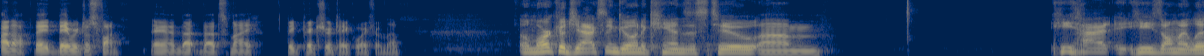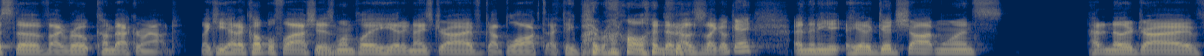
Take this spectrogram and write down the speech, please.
I don't know. They they were just fun, and that that's my big picture takeaway from them. Oh, Marco Jackson going to Kansas too. Um, he had he's on my list of I wrote come back around. Like he had a couple flashes. Mm-hmm. One play, he had a nice drive, got blocked, I think, by Ron Holland. And I was just like, okay. And then he he had a good shot once, had another drive.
